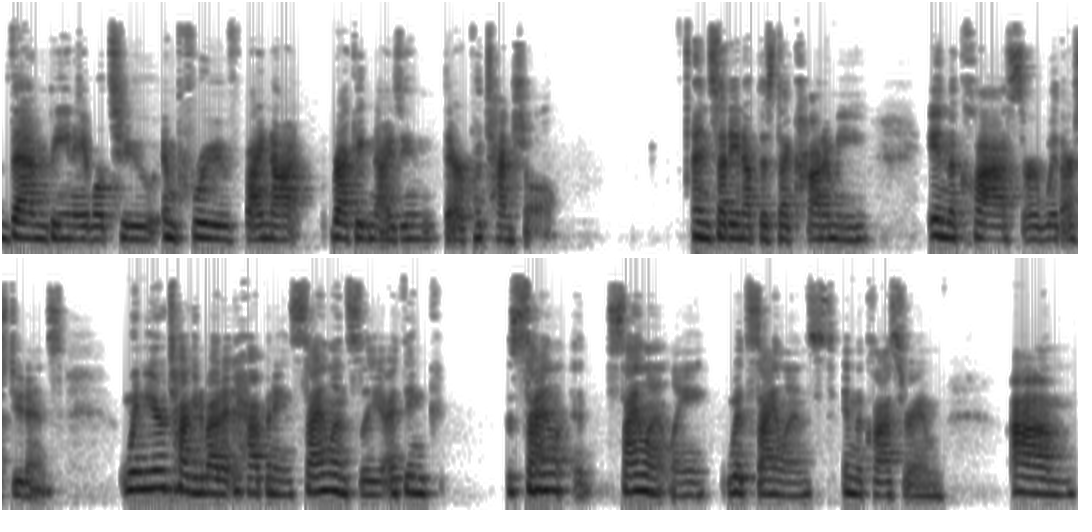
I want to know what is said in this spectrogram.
them being able to improve by not recognizing their potential and setting up this dichotomy in the class or with our students. When you're talking about it happening silently, I think silent, silently with silence in the classroom, um,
